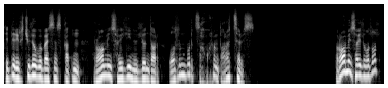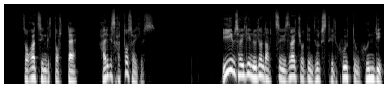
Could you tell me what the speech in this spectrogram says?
Тэд нар ирчлөөгүй байснаас гадна Ромын соёлын нөлөөнд ор улам бүр завхран доройцоор байсан. Ромын соёл бол зугаа цэнгэл дуртай харгас хатуу соёл байсан. Ийм соёлын нөлөөнд автсан израильчуудын зүрх сэтгэл хүйтэн хөндөй.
